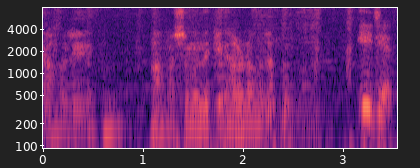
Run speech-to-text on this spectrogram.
তাহলে আমার সম্বন্ধে কি ধারণা হলো? ইডিয়েট।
